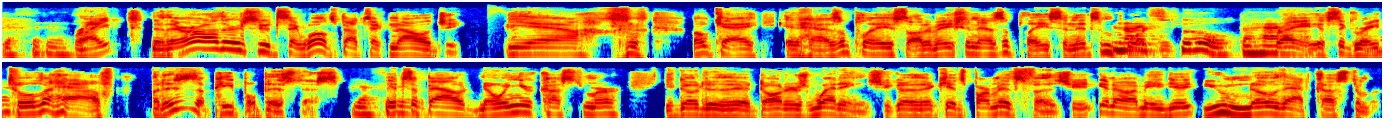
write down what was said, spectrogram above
Yes, it is. Right now, there are others who'd say, "Well, it's about technology." Yeah, okay, it has a place. Automation has a place, and it's important. Nice tool to have. Right, it's a great yeah. tool to have, but this is a people business. Yes, it it's is. about knowing your customer. You go to their daughter's weddings, you go to their kids' bar mitzvahs. You, you know, I mean, you you know that customer.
